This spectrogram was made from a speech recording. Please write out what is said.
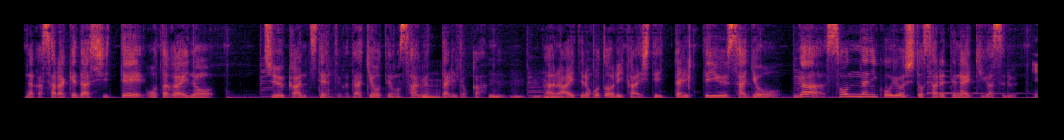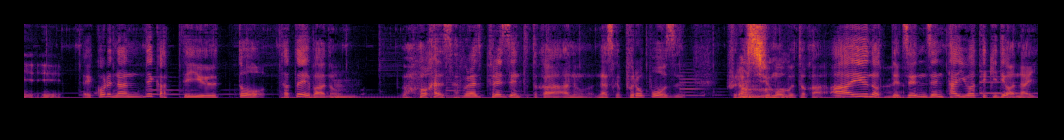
なんかさらけ出してお互いの中間地点というか妥協点を探ったりとか、相手のことを理解していったりっていう作業がそんなにこう良しとされてない気がする。えええこれなんでかっていうと例えばあの、うん。サプライズプレゼントとか、あの、なんですか、プロポーズ、フラッシュモブとか、ああいうのって全然対話的ではない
